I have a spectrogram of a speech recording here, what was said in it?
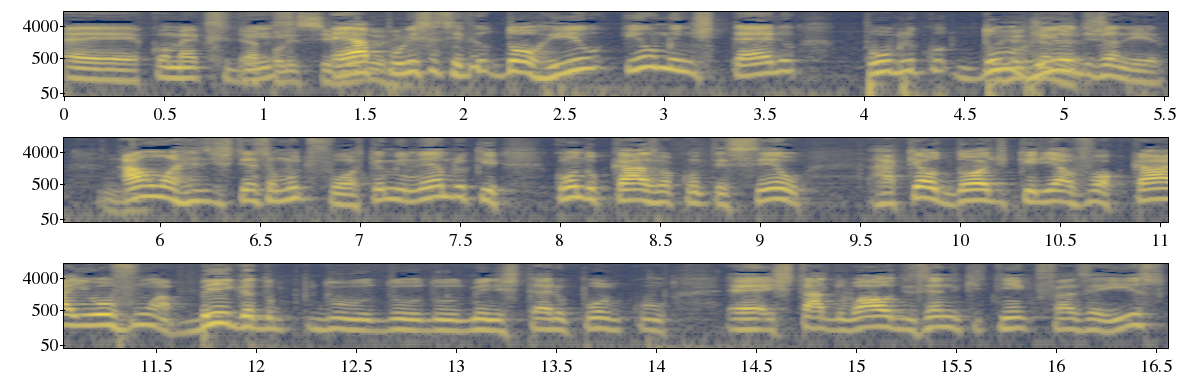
é, como é que se diz? É a Polícia Civil, é a Polícia Civil do Rio e o Ministério Público do, do Rio, Rio, de Janeiro. De Janeiro. Uhum. Há uma resistência muito forte. Eu me lembro que quando o caso aconteceu, Raquel Dodge queria avocar e houve uma briga do, do, do, do Ministério Público é, Estadual dizendo que tinha que fazer isso.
